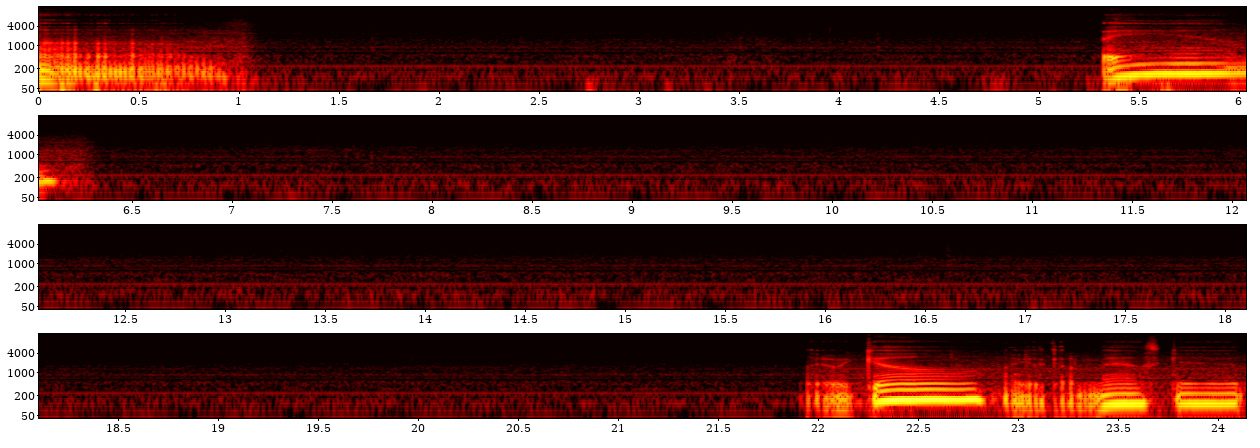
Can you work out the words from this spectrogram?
Um, bam. There we go. I just gotta mask it.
